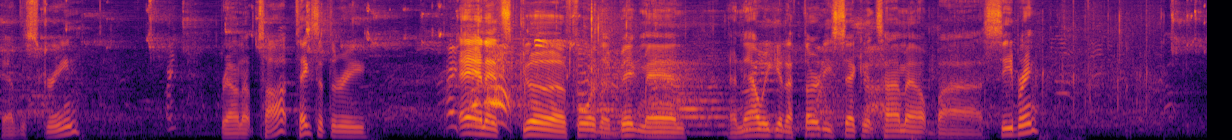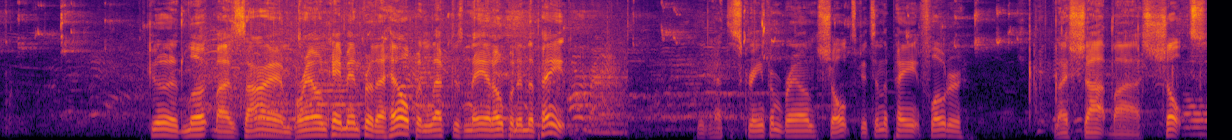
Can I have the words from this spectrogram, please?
Have the screen. Brown up top. Takes a three. And it's good for the big man. And now we get a 30 second timeout by Sebring. Good look by Zion. Brown came in for the help and left his man open in the paint. We got the screen from Brown. Schultz gets in the paint. Floater. Nice shot by Schultz.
